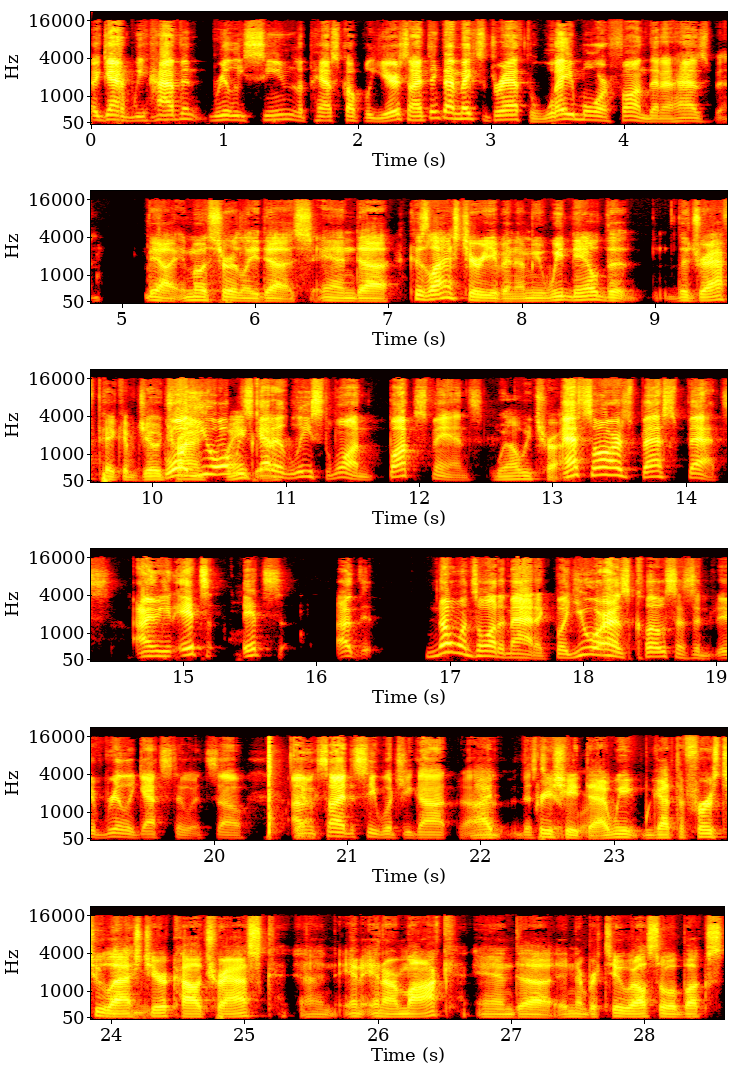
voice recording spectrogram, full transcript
again we haven't really seen in the past couple years, and I think that makes the draft way more fun than it has been. Yeah, it most certainly does. And because uh, last year, even I mean, we nailed the the draft pick of Joe. Well, you always get at least one. Bucks fans. Well, we try. SR's best bets. I mean, it's it's uh, no one's automatic, but you are as close as it, it really gets to it. So I'm yeah. excited to see what you got. Uh, I appreciate that. We, we got the first two last mm-hmm. year, Kyle Trask and in our mock, and uh, and number two, also a Bucks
